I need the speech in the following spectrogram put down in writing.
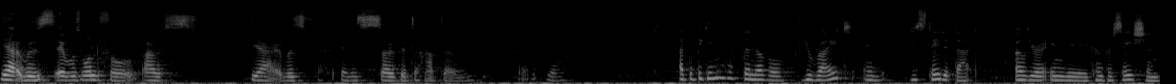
Yeah, it was it was wonderful. I was, yeah, it was it was so good to have them. Uh, yeah. At the beginning of the novel, you write, and you stated that earlier in the conversation,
